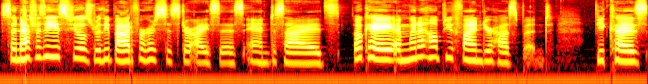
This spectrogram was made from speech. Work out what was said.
So Nephthys feels really bad for her sister Isis and decides, okay, I'm gonna help you find your husband. Because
